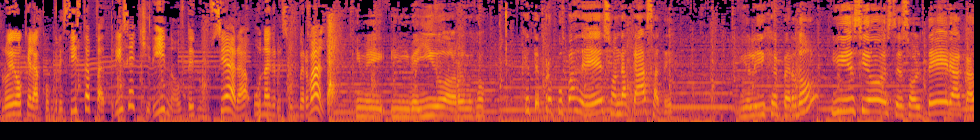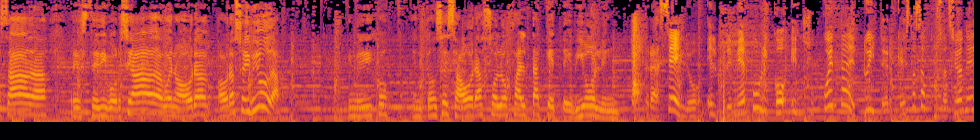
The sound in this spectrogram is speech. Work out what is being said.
Luego que la congresista Patricia Chirinos denunciara una agresión verbal. Y, me, y Bellido agarró y me dijo, ¿qué te preocupas de eso? Anda, cásate. Y yo le dije, perdón, yo he sido este, soltera, casada, este, divorciada, bueno, ahora, ahora soy viuda. Y me dijo, entonces ahora solo falta que te violen. Tras ello, el Premier publicó en su cuenta de Twitter que estas acusaciones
